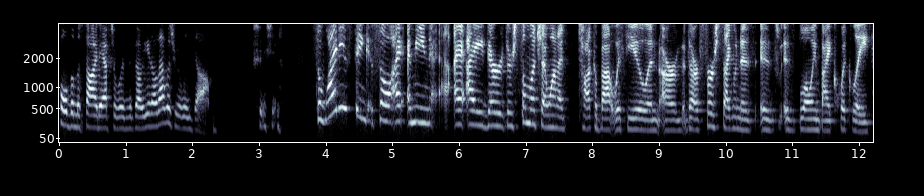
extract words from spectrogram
pull them aside afterwards and go, you know, that was really dumb. So why do you think? So I, I mean, I, I there, there's so much I want to talk about with you, and our our first segment is is is blowing by quickly.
